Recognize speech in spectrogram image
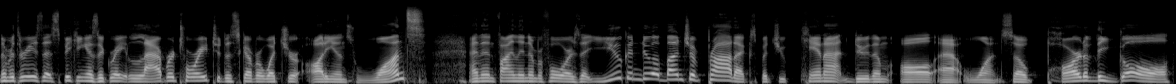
Number three is that speaking is a great laboratory to discover what your audience wants. And then finally, number four is that you can do a bunch of products, but you cannot do them all at once. So part of the goal,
